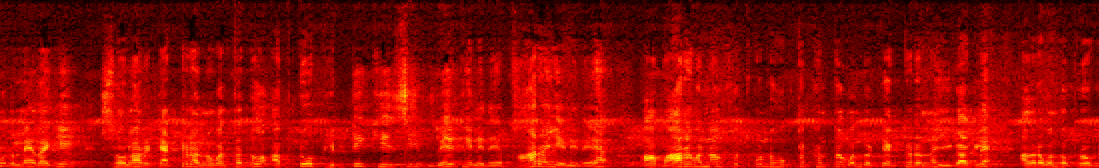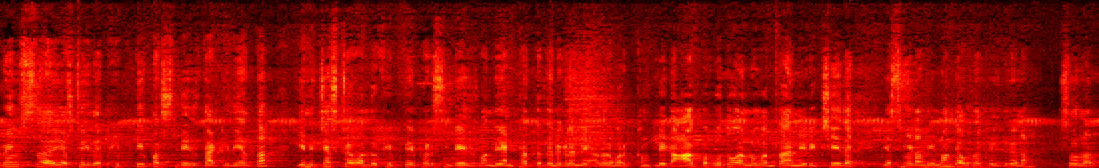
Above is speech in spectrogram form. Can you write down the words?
ಮೊದಲನೇದಾಗಿ ಸೋಲಾರ್ ಟ್ಯಾಕ್ಟರ್ ಅನ್ನುವಂಥದ್ದು up to fifty K G weight ಏನಿದೆ, ಭಾರ ಏನಿದೆ ಆ ಭಾರವನ್ನು ಹೊತ್ಕೊಂಡು ಹೋಗ್ತಕ್ಕಂಥ ಒಂದು ಟ್ಯಾಕ್ಟರನ್ನು ಈಗಾಗಲೇ ಅದರ ಒಂದು ಪ್ರೋಗ್ರೆಸ್ ಎಷ್ಟಿದೆ? ಫಿಫ್ಟಿ ಪರ್ಸೆಂಟೇಜ್ ದಾಟಿದೆ ಅಂತ. ಇನ್ನು ಜಸ್ಟ್ ಒಂದು ಫಿಫ್ಟಿ ಪರ್ಸೆಂಟೇಜ್ ಒಂದು ಎಂಟತ್ತು ದಿನಗಳಲ್ಲಿ ಅದರ ವರ್ಕ್ ಕಂಪ್ಲೀಟ್ ಆಗಬಹುದು ಅನ್ನುವಂಥ ನಿರೀಕ್ಷೆ ಇದೆ. ಎಸ್ ಮೇಡಮ್ ಇನ್ನೊಂದು ಯಾವುದೋ ಹೇಳಿದ್ರಲ್ಲ? ಸೋಲಾರ್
